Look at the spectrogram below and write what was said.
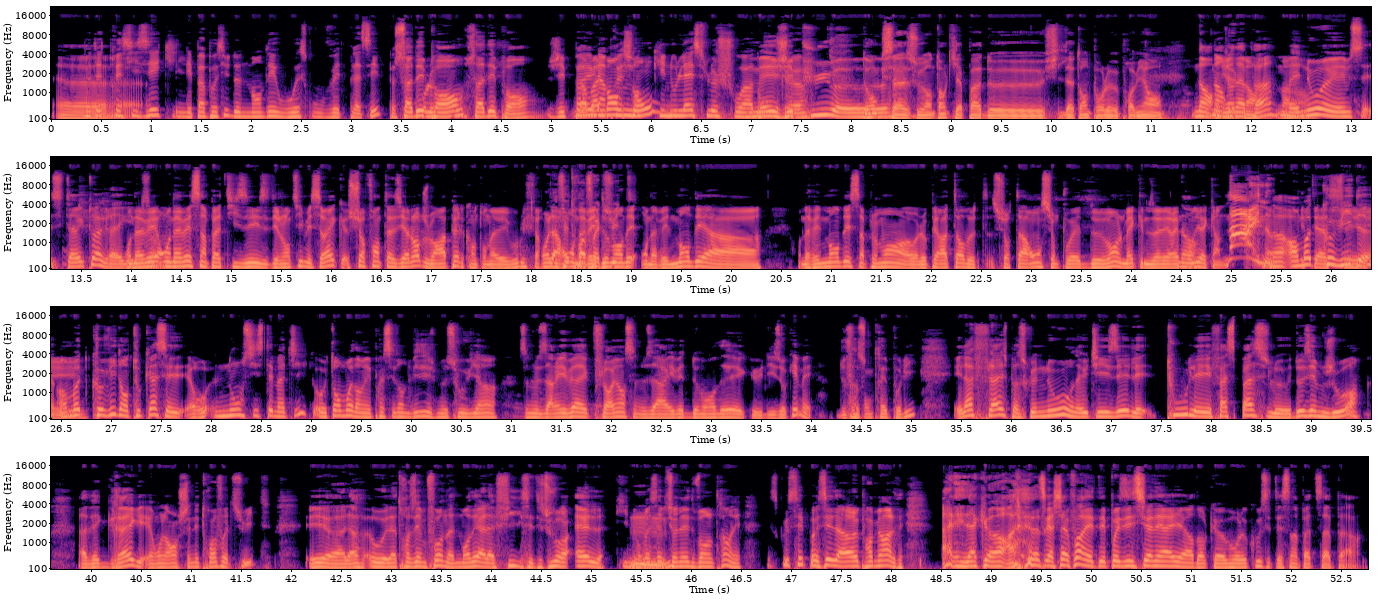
Euh, Peut-être préciser qu'il n'est pas possible de demander où est-ce qu'on veut être placé. Parce Ça que pour le dépend, coup, ça dépend. J'ai pas eu l'impression non. qu'il nous laisse le choix. mais donc, j'ai euh, pu. euh, Donc ça sous-entend qu'il n'y a pas de file d'attente pour le premier rang. Non, Non. il n'y en a Non, pas. non, mais non. nous, euh, c'était avec toi, Greg. On avait, on avait sympathisé, ils étaient gentils, mais c'est vrai que sur Fantasia Lord, je me rappelle quand on avait voulu faire On l'a Taron, fait on avait de demandé, on avait demandé à, on avait demandé simplement à l'opérateur sur Taron si on pouvait être devant. Le mec nous avait répondu Non. avec un nine. Non, en mode Covid, assez- en mode Covid, en tout cas, c'est non systématique. Autant moi, dans mes précédentes visites, je me souviens, ça nous arrivait avec Florian, ça nous arrivait de demander et qu'ils disent OK, mais de façon très polie. Et là, Flash, parce que nous, on a utilisé les, tous les fast-pass le deuxième jour avec Greg et on l'a enchaîné trois fois de suite. Et euh, la, troisième fois, on a demandé à la fille, c'était toujours elle qui nous Mhm. réceptionnait devant le train. Est-ce que c'est possible d'avoir le premier rang Elle fait Allez, d'accord, parce qu'à chaque fois, on était positionné ailleurs. Donc euh, pour le coup, c'était sympa de sa part.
